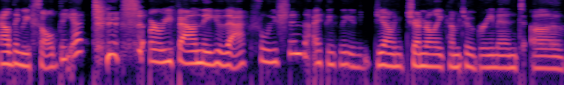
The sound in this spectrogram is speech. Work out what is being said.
I don't think we've solved it yet, or we found the exact solution. I think we've you know, generally come to agreement of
